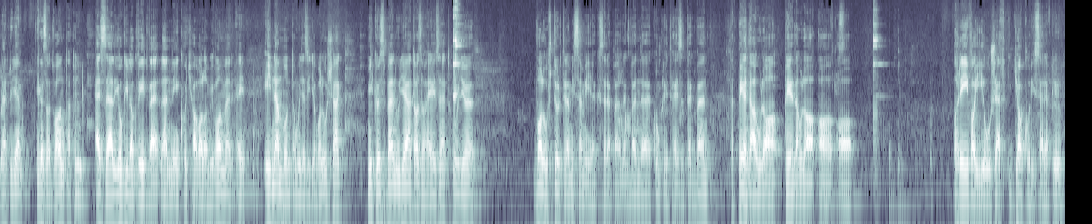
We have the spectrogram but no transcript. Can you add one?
mert ugye igazad van, tehát hogy ezzel jogilag védve lennénk, hogyha valami van, mert én nem mondtam, hogy ez így a valóság, miközben ugye hát az a helyzet, hogy valós történelmi személyek szerepelnek benne konkrét helyzetekben, tehát például a, például a, a, a, a Révai József gyakori szereplő,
